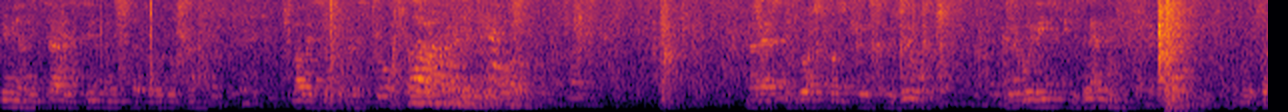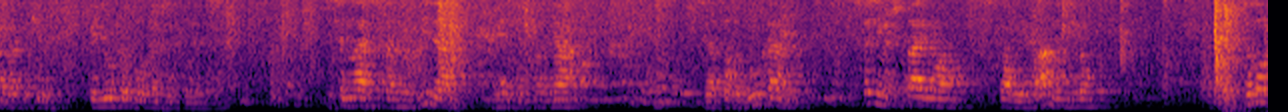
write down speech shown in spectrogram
В Ім'я Отця і Сина і Святого Духа. Слава Ісусу Христу. Нарешті дощ трошки освіжив Криворізькі землі. Вчора такі пилюка була жахлива. 18 неділя від зіслання Святого Духа. Сьогодні ми читаємо цікаву Євангелію. В цілому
